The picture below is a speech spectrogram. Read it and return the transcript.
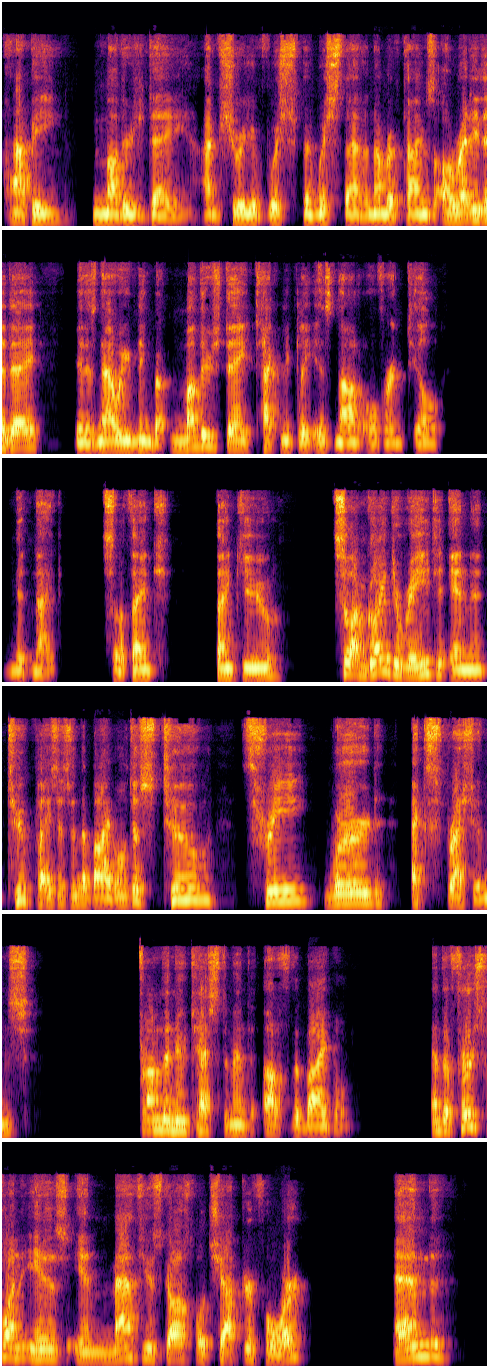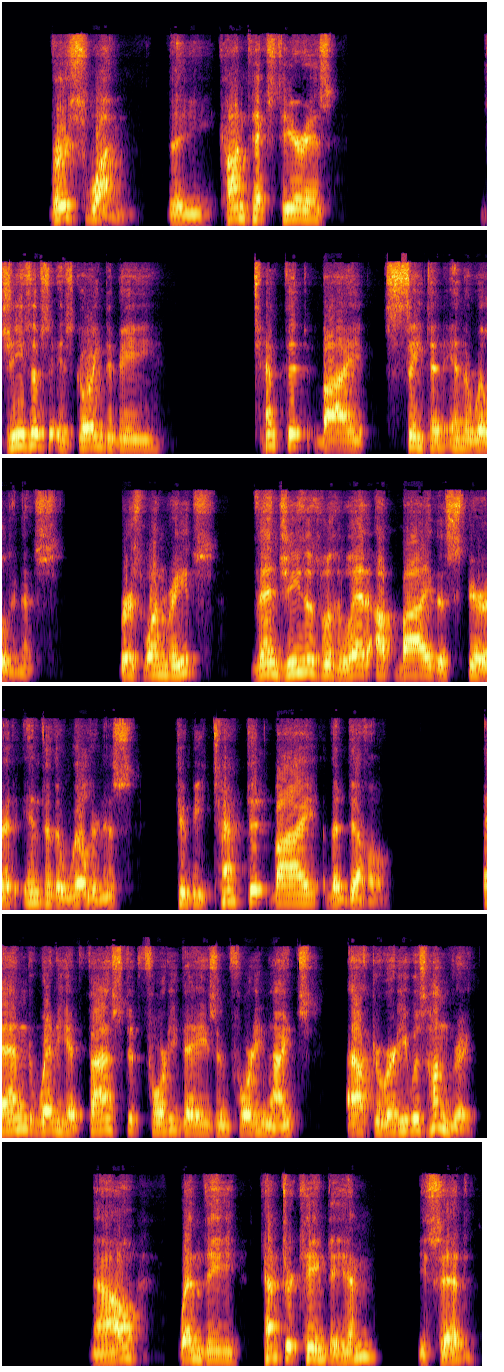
happy Mother's Day. I'm sure you've wished, been wished that a number of times already today. It is now evening, but Mother's Day technically is not over until midnight. So thank, thank you. So I'm going to read in two places in the Bible, just two three word expressions from the New Testament of the Bible. And the first one is in Matthew's Gospel, chapter 4, and verse 1. The context here is Jesus is going to be tempted by Satan in the wilderness. Verse 1 reads Then Jesus was led up by the Spirit into the wilderness to be tempted by the devil. And when he had fasted 40 days and 40 nights, afterward he was hungry. Now, when the tempter came to him, he said,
